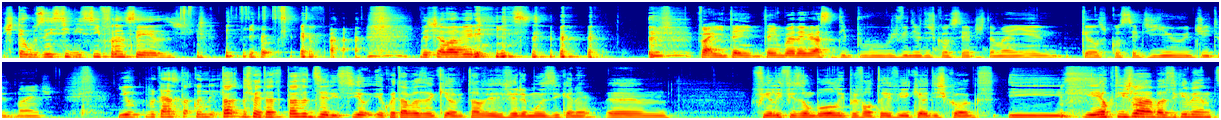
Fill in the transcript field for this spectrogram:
isto é os ACDC franceses. E eu, epá, deixa lá ver isso. Pá, e tem, tem boa da graça, tipo, os vídeos dos concertos também, aqueles concertos huge e tudo mais. E eu, por acaso, quando... Tá, espera, tá- estás a dizer isso. Eu, eu quando estavas aqui, estava a ver a música, né? Hum, fui ali, fiz um bolo e depois voltei e vi aqui ao Discogs e, e é o que diz lá, basicamente.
